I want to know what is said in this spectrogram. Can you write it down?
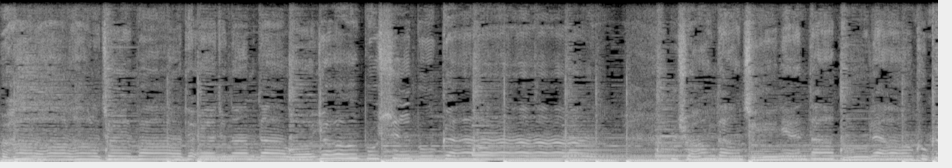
好了好了好了，这样吧，天也就那么大，我又不是不敢。闯荡几年，大不了哭个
